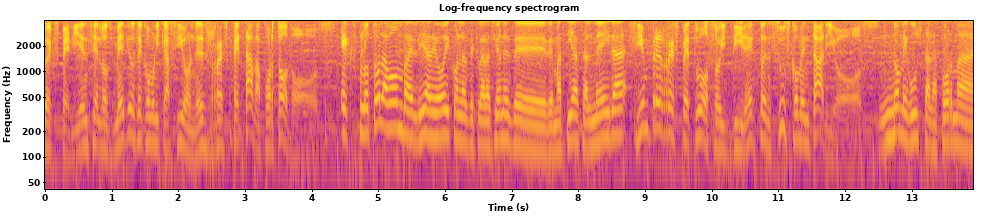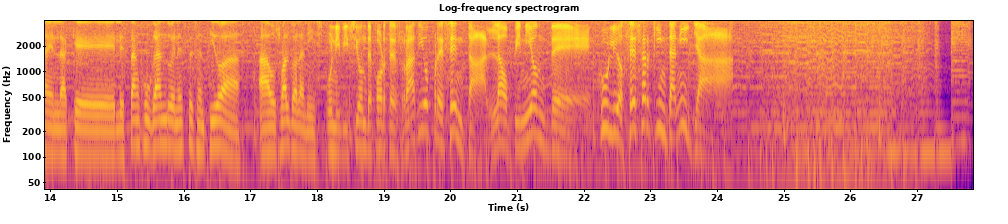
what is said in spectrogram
Su experiencia en los medios de comunicación es respetada por todos. Explotó la bomba el día de hoy con las declaraciones de, de Matías Almeida. Siempre respetuoso y directo en sus comentarios. No me gusta la forma en la que le están jugando en este sentido a, a Osvaldo Alanís. Univisión Deportes Radio presenta la opinión de Julio César Quintanilla.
